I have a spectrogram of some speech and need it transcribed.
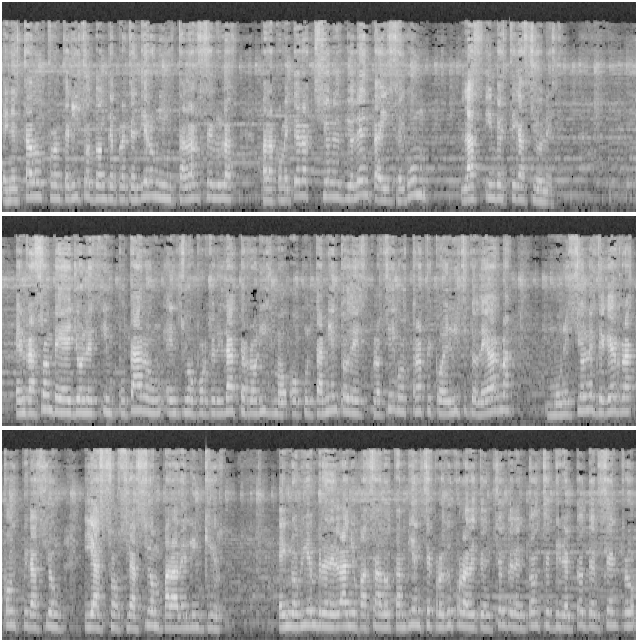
en estados fronterizos donde pretendieron instalar células para cometer acciones violentas y según las investigaciones. En razón de ello, les imputaron en su oportunidad terrorismo, ocultamiento de explosivos, tráfico ilícito de armas, municiones de guerra, conspiración y asociación para delinquir. En noviembre del año pasado también se produjo la detención del entonces director del Centro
